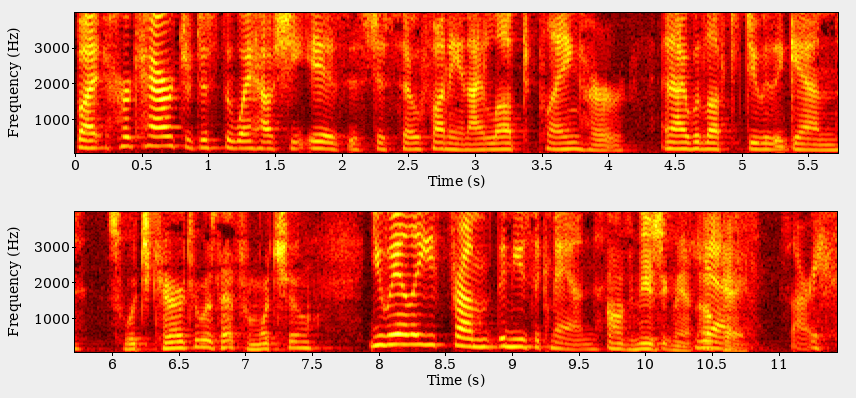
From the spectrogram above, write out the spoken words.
But her character, just the way how she is, is just so funny, and I loved playing her, and I would love to do it again. So, which character was that from what show? Eulalie from The Music Man. Oh, the Music Man. Yes. Okay. Sorry.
